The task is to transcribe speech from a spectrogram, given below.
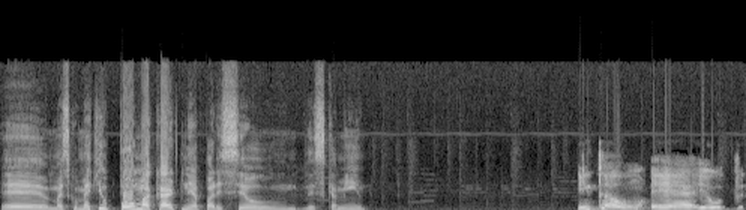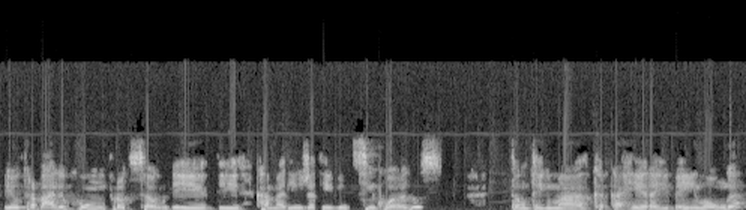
É, mas como é que o Paul McCartney apareceu nesse caminho? Então, é, eu, eu trabalho com produção de, de camarim já tem 25 anos, então tenho uma ca- carreira aí bem longa.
